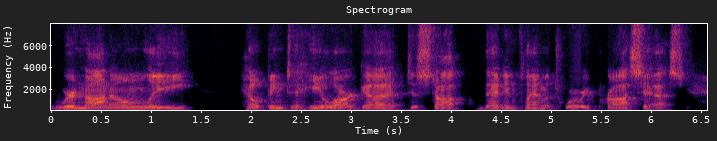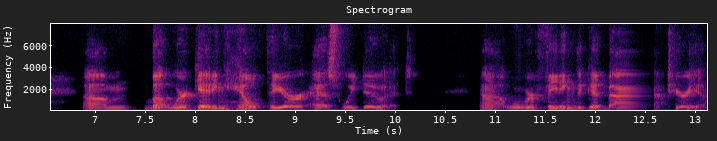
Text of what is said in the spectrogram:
we're not only helping to heal our gut to stop that inflammatory process, um, but we're getting healthier as we do it. Uh, we're feeding the good bacteria.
